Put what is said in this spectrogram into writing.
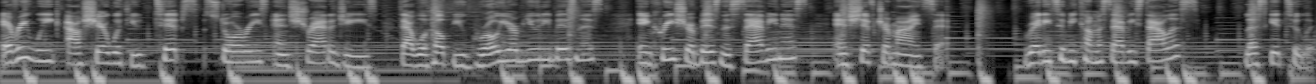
Every week, I'll share with you tips, stories, and strategies that will help you grow your beauty business, increase your business savviness, and shift your mindset. Ready to become a savvy stylist? Let's get to it.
